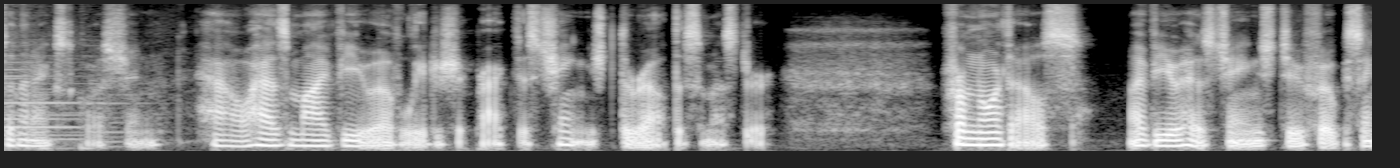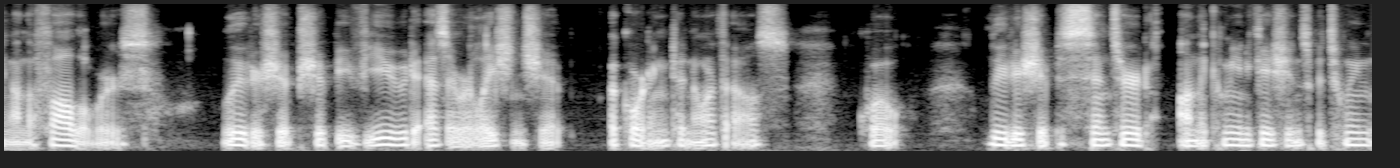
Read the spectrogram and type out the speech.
To the next question How has my view of leadership practice changed throughout the semester? From Northouse, my view has changed to focusing on the followers. Leadership should be viewed as a relationship, according to Northouse. Quote, Leadership is centered on the communications between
